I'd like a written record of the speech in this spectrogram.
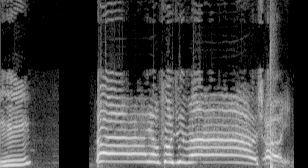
hum? Ah, eu sou demais! Ai.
